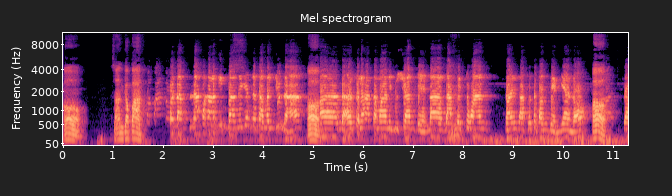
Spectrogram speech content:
Oh. Saan ka pa? Nap- napakalaking bagay yan kasama Jun ha. Ah. ah, na- sa lahat ng mga negosyante na naapektuhan dahil nga po sa pandemya, no? Ah. Sa,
